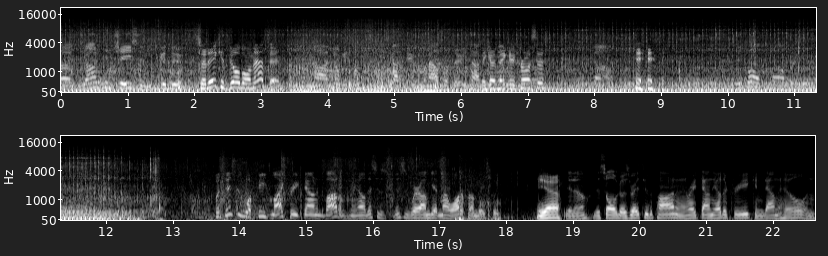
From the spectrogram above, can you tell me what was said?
uh, Jonathan Chasen, he's a good dude. So they could build on that then. Uh, no, but he's, he's got a beautiful house up there. He's not. They gotta make it across this? No. it's all swamp right here. But this is what feeds my creek down in the bottom. You know, this is this is where I'm getting my water from, basically. Yeah. You know, this all goes right through the pond and then right down the other creek and down the hill and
